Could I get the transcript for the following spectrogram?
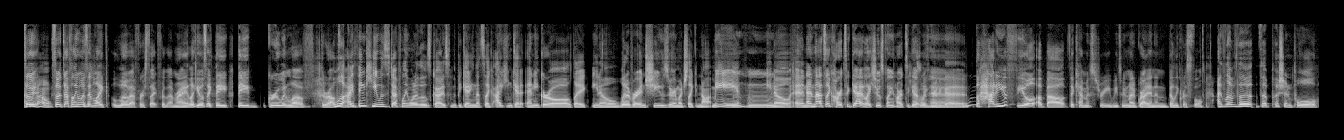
So know. so it definitely wasn't like love at first sight for them, right? Like it was like they they grew in love throughout. Well, time. I think he was definitely one of those guys in the beginning that's like, I can get any girl, like, you know, whatever. And she was very much like, not me, Mhm. you know, and and that's like hard to get. Like she was playing hard to She get with him. get. So how do you feel about the chemistry between Meg Ryan and Billy Crystal? I love the the push and pull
